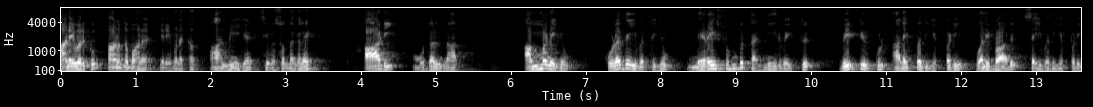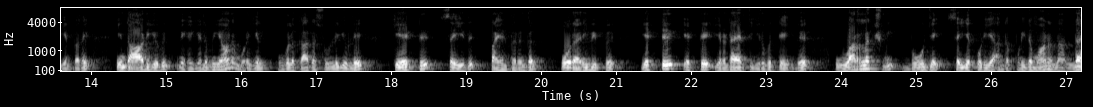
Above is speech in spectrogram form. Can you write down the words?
அனைவருக்கும் ஆனந்தமான இறைவணக்கம் ஆன்மீக சிவசொந்தங்களே ஆடி முதல் நாள் அம்மனையும் குலதெய்வத்தையும் நிறை சொம்பு தண்ணீர் வைத்து வீட்டிற்குள் அழைப்பது எப்படி வழிபாடு செய்வது எப்படி என்பதை இந்த ஆடியோவில் மிக எளிமையான முறையில் உங்களுக்காக சொல்லியுள்ளேன். கேட்டு செய்து பயன்பெறுங்கள். ஓர் அறிவிப்பு எட்டு எட்டு இரண்டாயிரத்தி இருபத்தி ஐந்து வரலட்சுமி பூஜை செய்யக்கூடிய அந்த புனிதமான நாளில்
